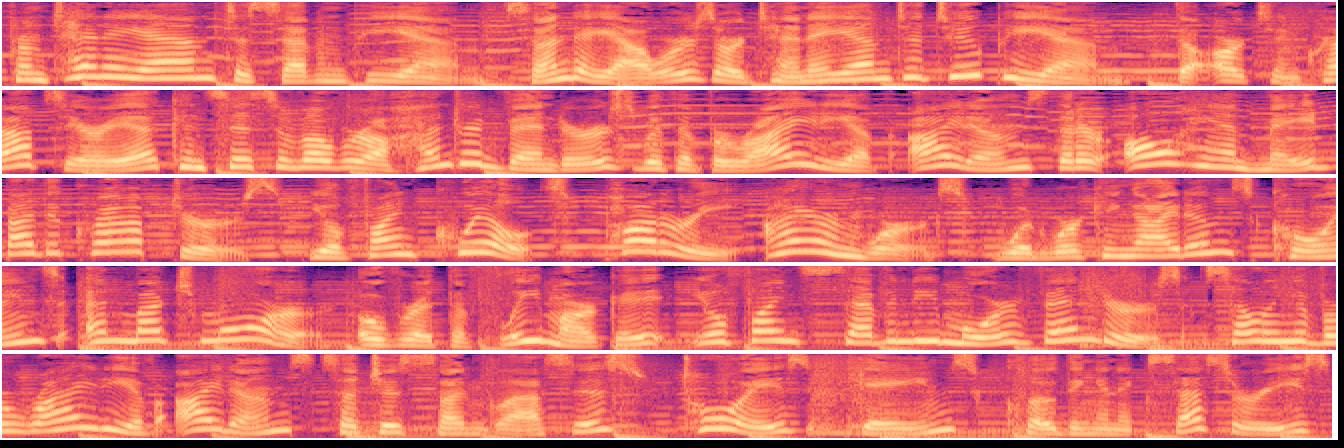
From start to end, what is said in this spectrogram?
from 10 a.m. to 7 p.m. Sunday hours are 10 a.m. to 2 p.m. The arts and crafts area consists of over 100 vendors with a variety of items that are all handmade by the crafters. You'll find quilts, pottery, ironworks, woodworking items, coins, and much more. Over at the flea market, you'll find 70 more vendors selling a variety of items such as sunglasses, toys, games, clothing and accessories,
